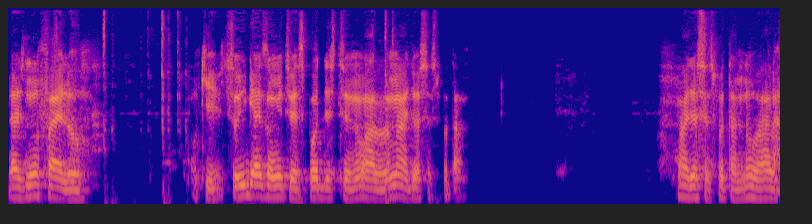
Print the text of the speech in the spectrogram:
there's no file. Oh. Okay, so you guys want me to export this thing? No, let me just export them. I just export them. No,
